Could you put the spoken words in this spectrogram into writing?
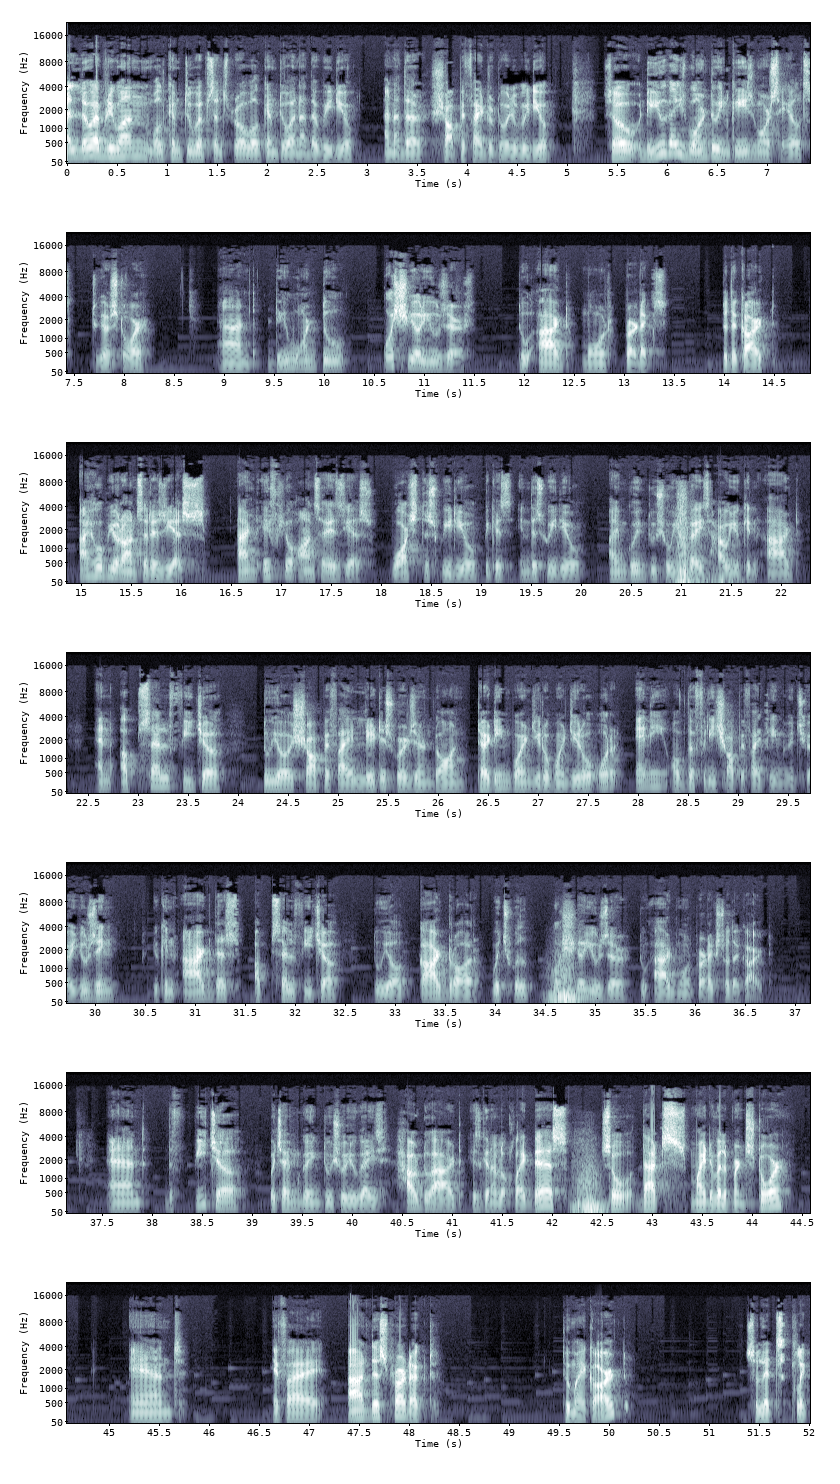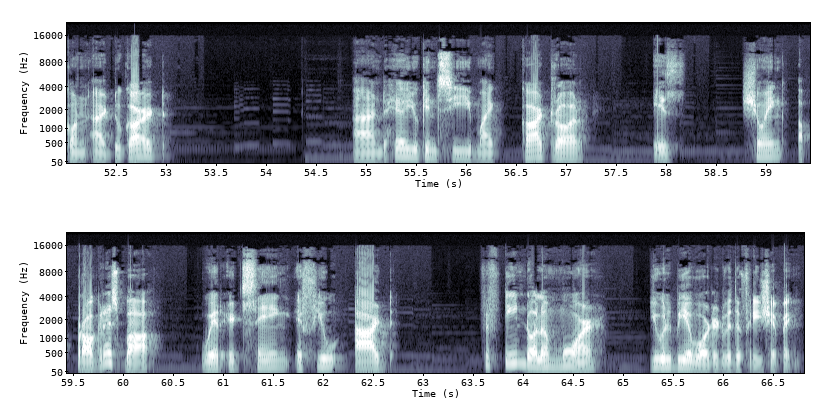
Hello everyone, welcome to WebSense Pro. Welcome to another video, another Shopify tutorial video. So, do you guys want to increase more sales to your store? And do you want to push your users to add more products to the cart? I hope your answer is yes. And if your answer is yes, watch this video because in this video, I'm going to show you guys how you can add an upsell feature to your Shopify latest version Dawn 13.0.0 or any of the free Shopify theme which you are using. You can add this upsell feature to your cart drawer, which will push your user to add more products to the cart. And the feature which I'm going to show you guys how to add is going to look like this. So that's my development store. And if I add this product to my cart, so let's click on add to cart and here you can see my cart drawer is showing a progress bar where it's saying if you add $15 more you will be awarded with a free shipping.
